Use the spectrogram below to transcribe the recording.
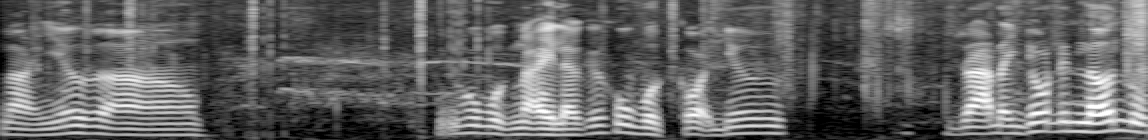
Là như những khu vực này là cái khu vực, gọi như, ra đánh chốt đến lớn luôn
